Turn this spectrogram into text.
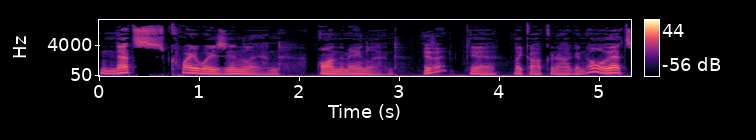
That's quite a ways inland on the mainland. Is it? Yeah, like Okanagan. Oh, that's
